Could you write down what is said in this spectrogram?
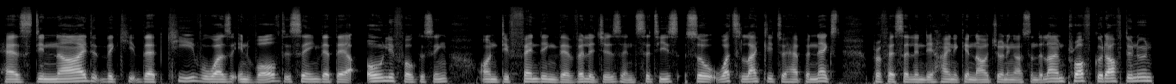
has denied the, that Kiev was involved, saying that they are only focusing on defending their villages and cities. So, what's likely to happen next? Professor Lindy Heinecken now joining us on the line. Prof, good afternoon,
